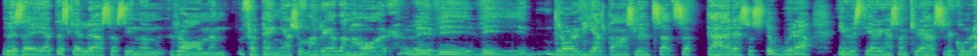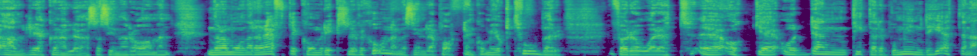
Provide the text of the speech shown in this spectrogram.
Det vill säga att det ska lösas inom ramen för pengar som man redan har. Vi, vi, vi drar en helt annan slutsats, att det här är så stora investeringar som krävs, så det kommer aldrig att kunna lösas inom ramen. Några månader efter kom Riksrevisionen med sin rapport, den kom i oktober förra året, eh, och, eh, och den tittade på myndigheterna.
